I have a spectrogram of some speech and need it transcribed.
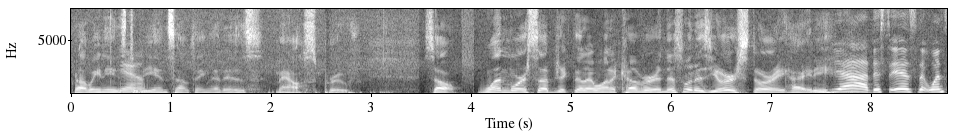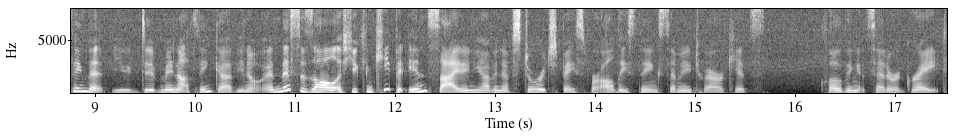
probably needs yeah. to be in something that is mouse proof. So, one more subject that I want to cover, and this one is your story, Heidi. Yeah, this is that one thing that you did, may not think of, you know, and this is all if you can keep it inside and you have enough storage space for all these things 72 hour kits, clothing, etc., great.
